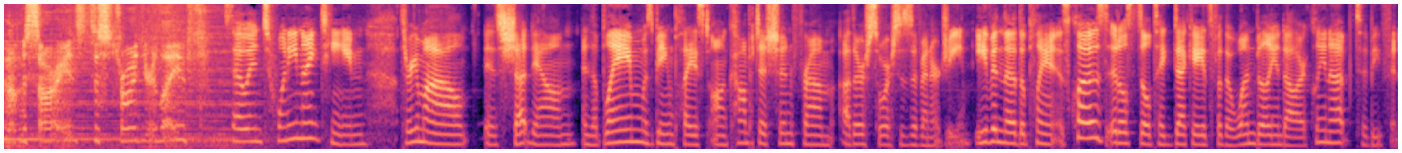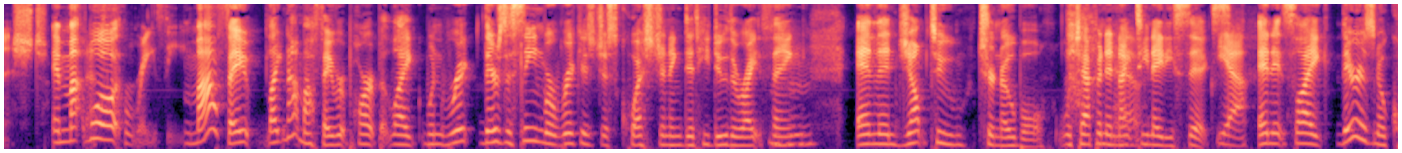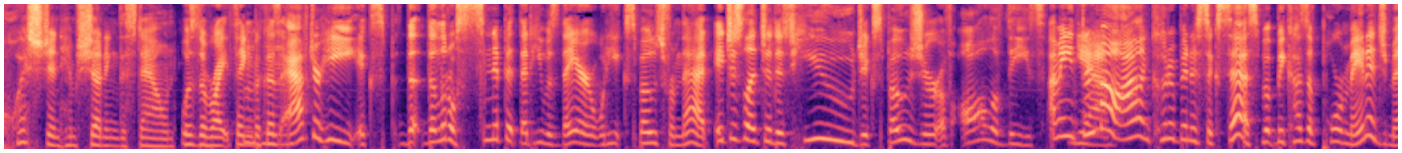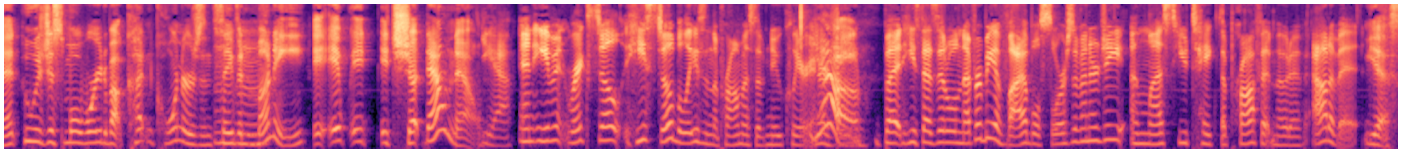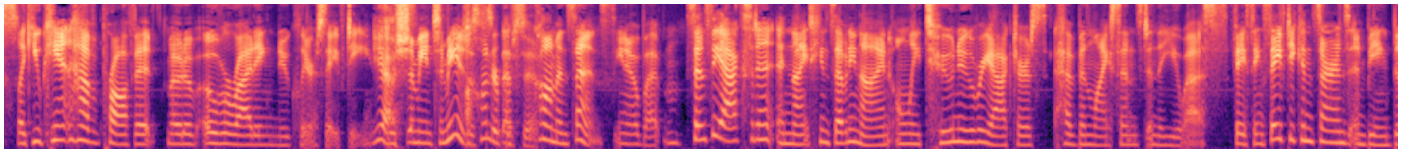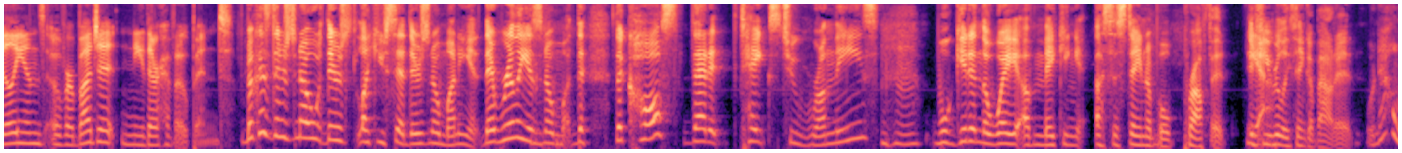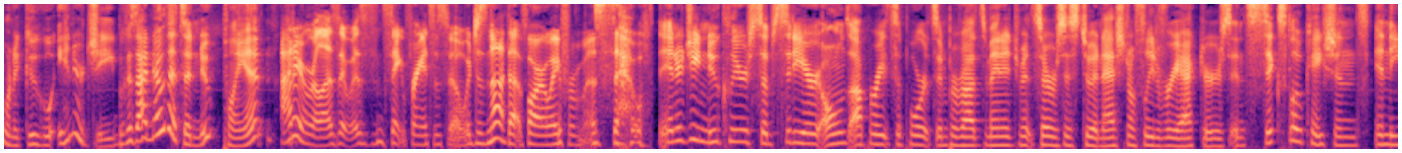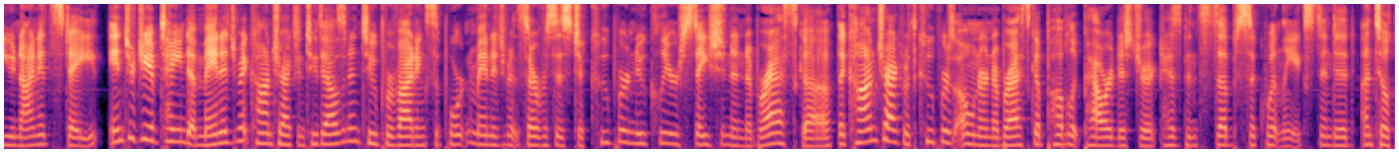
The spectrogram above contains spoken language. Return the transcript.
And I'm sorry it's destroyed your life. So in 2019, Three Mile is shut down, and the blame was being placed on competition from other sources of energy. Even though the plant is closed, it'll still take decades for the $1 billion cleanup to be finished. and my well, Crazy. my favorite, like not my favorite part, but like when Rick, there's a scene where Rick is just questioning, did he do the right thing? Mm-hmm. And then jump to Chernobyl, which happened in no. 1986. Yeah. And it's like, there is no question him shutting this down was the right thing because Mm-hmm. after he, exp- the, the little snippet that he was there, what he exposed from that, it just led to this huge exposure of all of these. I mean, Three Yeah. Mile Island could have been a success, but because of poor management, who was just more worried about cutting corners and saving money, it, it, it, it shut down now. Mm-hmm. Yeah. And even Rick still he still believes in the promise of nuclear energy. Yeah. But he says it'll never be a viable source of energy unless you take the profit motive out of it. Yes. Like you can't have a profit motive overriding nuclear safety. Yes. Which I mean to me is just 100%. that's common sense, you know, but since the accident in 1979, only two new reactors have been licensed in the US. Facing safety concerns and being billions over budget, neither have opened. because there's no there's like you said there's no money in it. there really is no the, the cost that it takes to run these Mm-hmm. will get in the way of making a sustainable profit if Yeah. you really think about it well now i want to google Entergy because i know that's a nuke plant I didn't realize it was in St. Francisville, which is not that far away from us. So the Entergy nuclear subsidiary owns operates supports and provides management services to a national fleet of reactors in six locations in the united states entergy obtained a management contract in 2002 providing support and management services to cooper nuclear station in nebraska the contract with cooper's owner nebraska public power district has been subsequently extended until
